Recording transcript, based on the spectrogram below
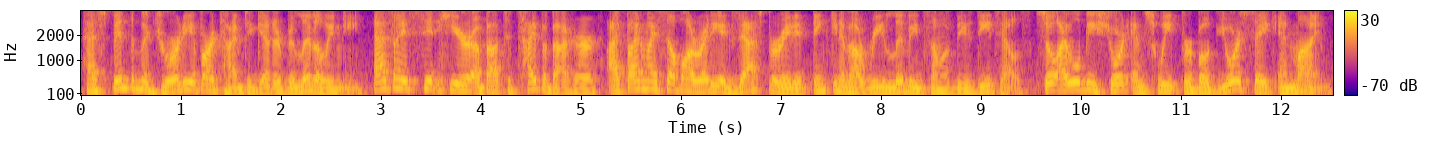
has spent the majority of our time together belittling me. As I sit here about to type about her, I find myself already exasperated thinking about reliving some of these details. So I will be short and sweet for both your sake and mine.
